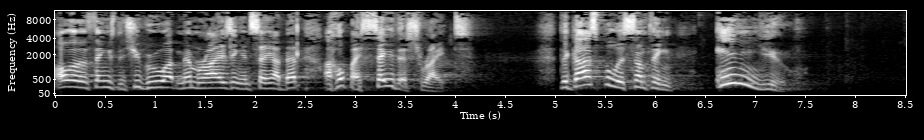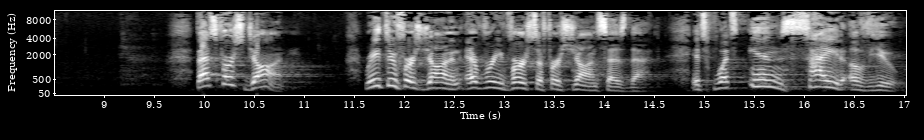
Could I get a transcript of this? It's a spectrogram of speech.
all of the things that you grew up memorizing and saying, I bet, I hope I say this right. The gospel is something in you. That's First John. Read through First John and every verse of First John says that. It's what's inside of you.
